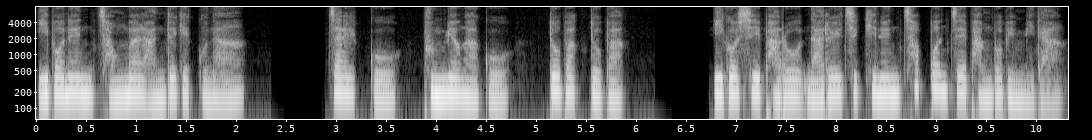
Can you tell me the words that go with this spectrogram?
이번엔 정말 안 되겠구나. 짧고, 분명하고, 또박또박. 이것이 바로 나를 지키는 첫 번째 방법입니다.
